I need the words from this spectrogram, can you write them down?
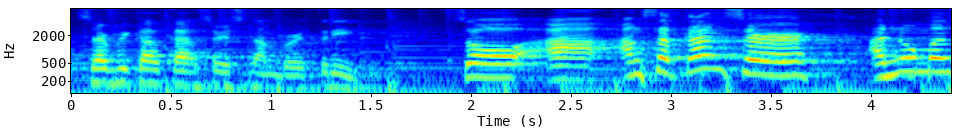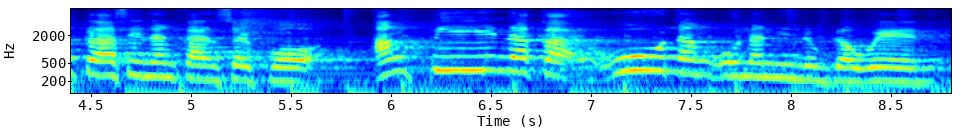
Cervical cancer is number 3. So, uh, ang sa cancer, anuman klase ng cancer po, ang pinaka-unang-una ninyong gawin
